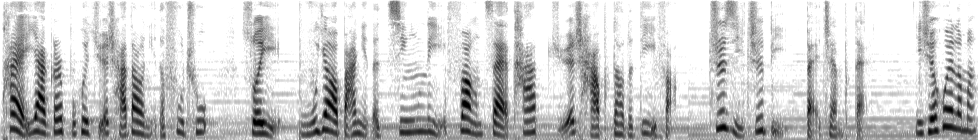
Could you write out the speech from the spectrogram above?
他也压根儿不会觉察到你的付出。所以，不要把你的精力放在他觉察不到的地方。知己知彼，百战不殆。你学会了吗？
